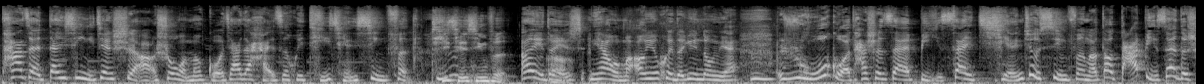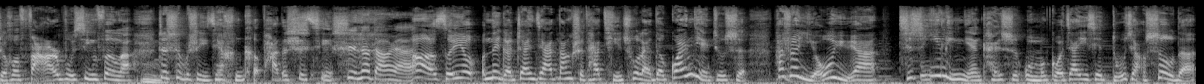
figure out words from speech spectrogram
他在担心一件事啊，说我们国家的孩子会提前兴奋，提前兴奋。哎，对，你看我们奥运会的运动员，如果他是在比赛前就兴奋了，到打比赛的时候反而不兴奋了，这是不是一件很可怕的事？事情。是那当然。啊，所以那个专家当时他提出来的观点就是，他说由于啊，其实一零年开始，我们国家一些独角兽的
